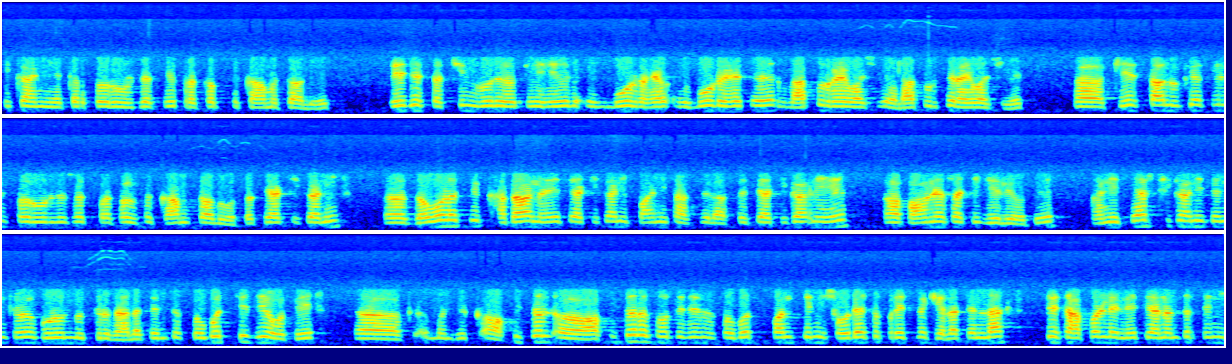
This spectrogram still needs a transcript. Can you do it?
ठिकाणी एकतर सौर ऊर्जाचे प्रकल्प काम चालू आहेत. हे जे सचिन गोरे होते हे एक मूळ रह- मूळ रहित लातूर रहिवासी लातूरचे रहिवासी आहेत. केज तालुक्यातील सौर ऊर्जा प्रकल्प काम चालू होतं त्या ठिकाणी जवळच एक खदान आहे त्या ठिकाणी पाणी साचलेलं असतं त्या ठिकाणी हे पाहण्यासाठी गेले होते. आणि त्याच ठिकाणी त्यांचं बुडून मृत्यू झाला. त्यांच्या सोबतचे जे होते म्हणजे ऑफिसर ऑफिसरच होते त्यांच्यासोबत पण त्यांनी शोधायचा प्रयत्न केला. त्यांना ते सापडले नाही. त्यानंतर त्यांनी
